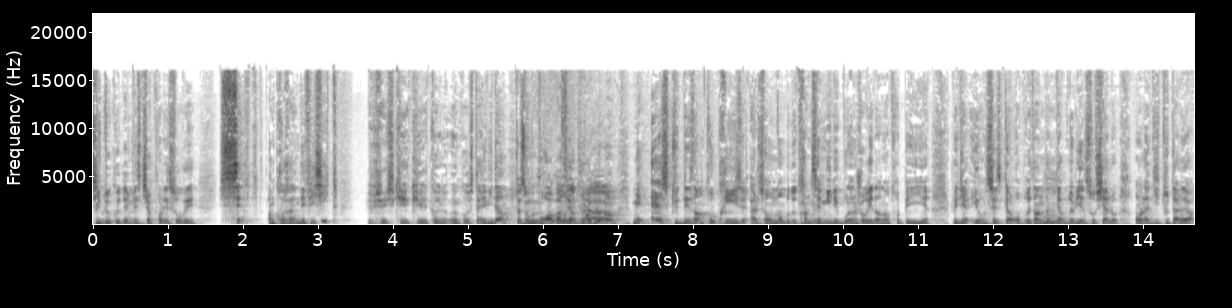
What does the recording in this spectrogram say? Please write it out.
plutôt que d'investir pour les sauver Certes, en creusant un déficit, c'est ce qui est, un constat évident. De toute façon, on ne pourra pas faire durablement. Mais est-ce que des entreprises, elles sont au nombre de 35 000 les boulangeries dans notre pays, hein, je veux dire, et on sait ce qu'elles représentent en mm. termes de lien social, on l'a dit tout à l'heure,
